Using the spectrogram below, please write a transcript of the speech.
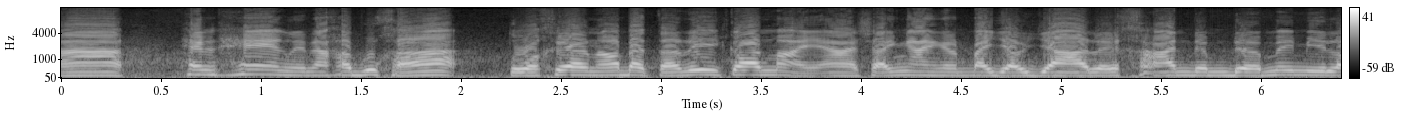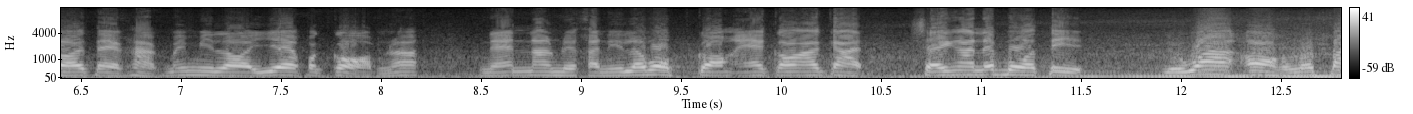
อ่าแห้งๆเลยนะครับลูกค้าตัวเครื่องเนาะแบตเตอรี่ก้อนใหม่อ่าใช้งานกันไปยาวๆเลยคานเดิมๆไม่มีรอยแตกหักไม่มีรอยแยกประกอบนะแนะนำเลยคันนี้ระบบกรองแอร์กรองอากาศ ใช้งานได้ปกติ หรือว่าออกรถไป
